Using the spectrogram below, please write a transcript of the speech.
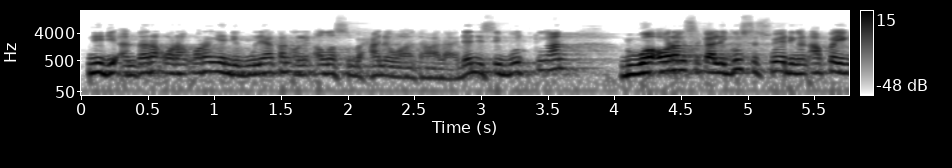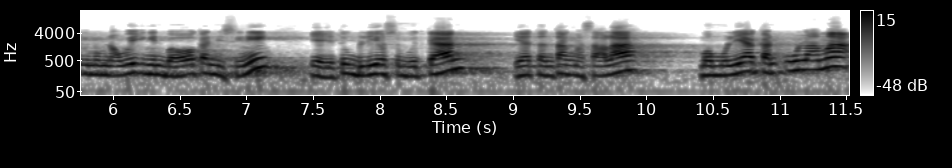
Ini di antara orang-orang yang dimuliakan oleh Allah Subhanahu Wa Taala dan disebutkan dua orang sekaligus sesuai dengan apa yang Imam Nawawi ingin bawakan di sini, yaitu beliau sebutkan ya tentang masalah memuliakan ulama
